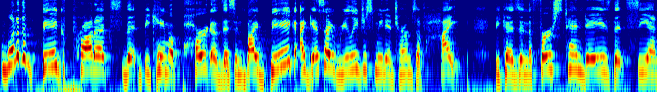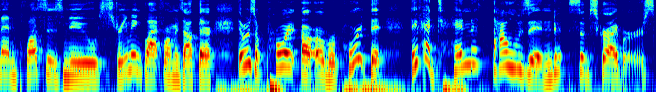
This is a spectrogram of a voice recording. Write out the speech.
one of the big products that became a part of this, and by big, I guess I really just mean in terms of hype, because in the first 10 days that CNN Plus's new streaming platform is out there, there was a, pro- a, report that they've had 10,000 subscribers.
